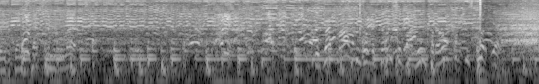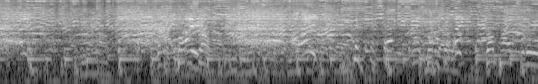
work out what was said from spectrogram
Swing and miss again from Shimori, but then he catches him to the left. The red markings on the face of Van Hoof, but I don't think he's cut yet. Nice body shot. Nice body shot from Payak Samui.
